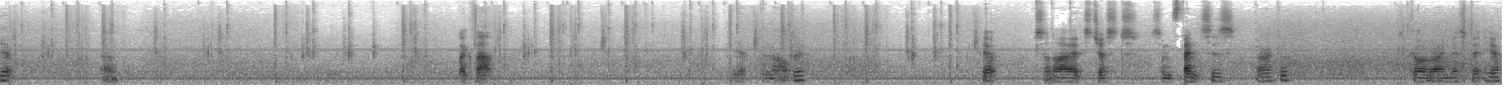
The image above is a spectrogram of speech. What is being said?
Yep. Um, like that. Yep. And that'll do. Yep, So now it's just some fences, I reckon. To go Yeah. around this bit here.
